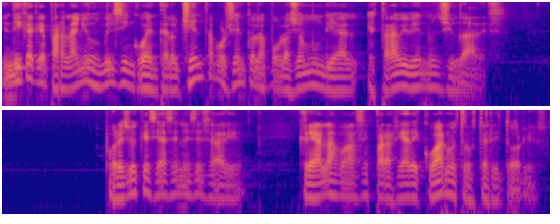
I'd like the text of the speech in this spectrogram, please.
indica que para el año 2050 el 80% de la población mundial estará viviendo en ciudades. Por eso es que se hace necesario crear las bases para readecuar nuestros territorios,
